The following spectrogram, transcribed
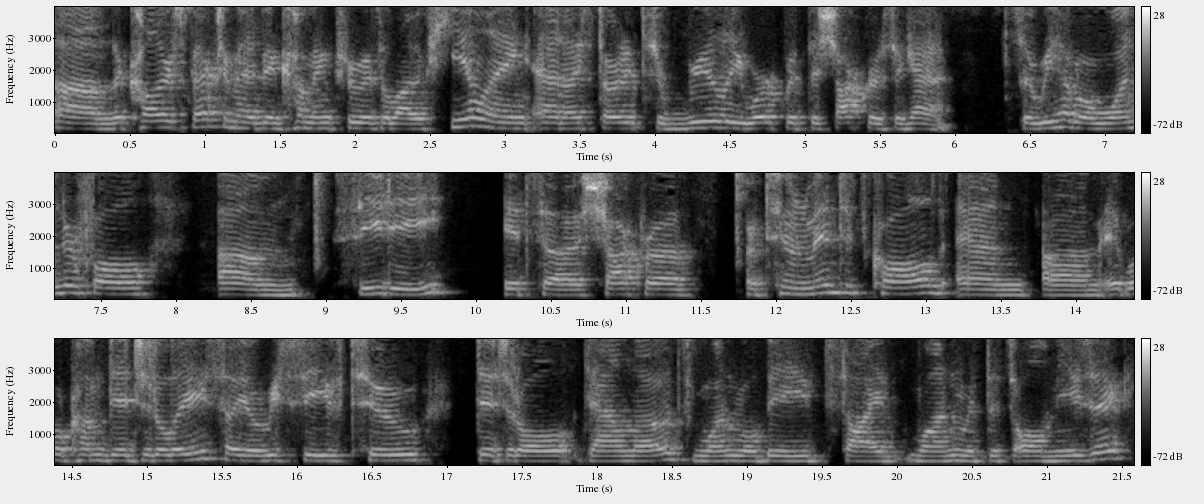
um, the color spectrum had been coming through as a lot of healing, and I started to really work with the chakras again. So we have a wonderful um, CD. It's a chakra attunement, it's called, and um, it will come digitally. So you'll receive two digital downloads. One will be side one with its all music,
